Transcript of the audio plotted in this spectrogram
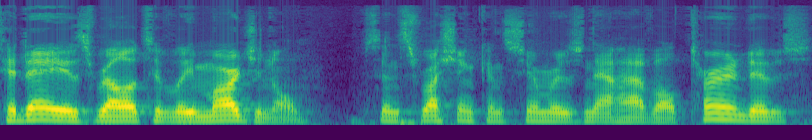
today is relatively marginal, since Russian consumers now have alternatives,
